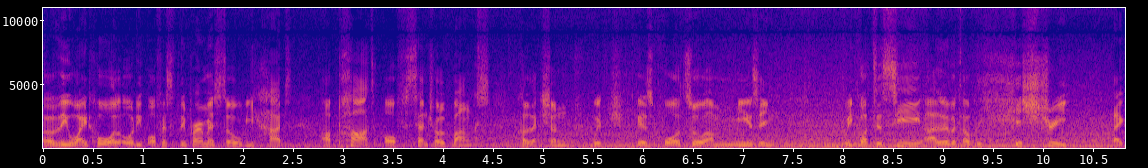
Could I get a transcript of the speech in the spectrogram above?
uh, the Whitehall or the Office of the Prime Minister, we had a part of Central Bank's collection, which is also amazing. We got to see a little bit of the history, like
